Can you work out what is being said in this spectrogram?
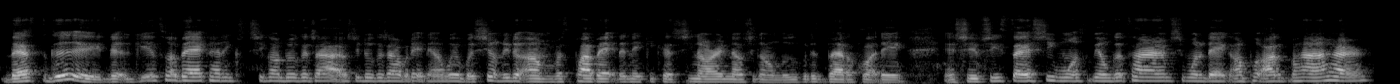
that's good. That gives her back, honey. She gonna do a good job. She do a good job with that down well, but she don't need to um reply back to Nicki because she already know she gonna lose with this battle like that. And she, if she says she wants to be on good terms, she want to dang um put all this behind her,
